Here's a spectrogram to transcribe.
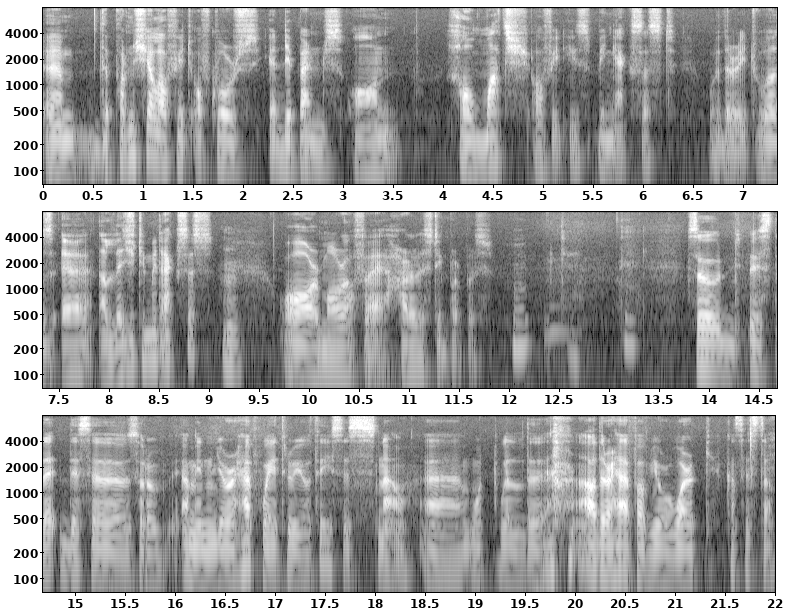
um, the potential of it, of course, it depends on how much of it is being accessed, whether it was a, a legitimate access Mm. or more of a harvesting purpose. Mm. So is that this uh, sort of? I mean, you're halfway through your thesis now. Uh, what will the other half of your work consist of?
